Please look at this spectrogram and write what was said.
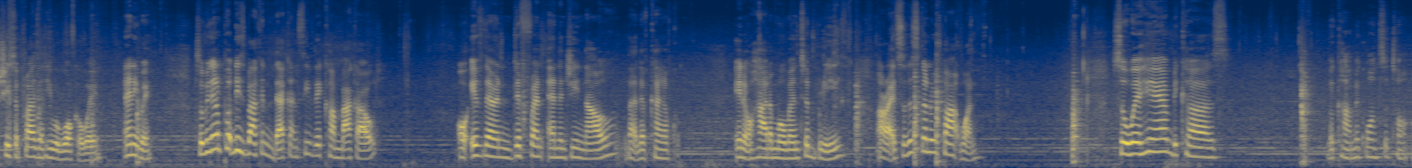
she's surprised that he will walk away. Anyway so we're going to put these back in the deck and see if they come back out or if they're in different energy now that they've kind of you know had a moment to breathe. All right so this is going to be part one. So we're here because the karmic wants to talk.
